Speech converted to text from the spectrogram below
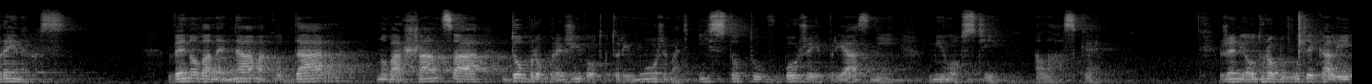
pre nás, venované nám ako dar nová šanca, dobro pre život, ktorý môže mať istotu v Božej priazni, milosti a láske. Ženy od hrobu utekali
